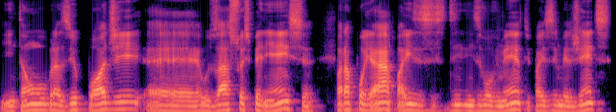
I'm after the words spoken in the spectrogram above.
Então o Brasil pode é, usar a sua experiência para apoiar países em desenvolvimento e países emergentes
